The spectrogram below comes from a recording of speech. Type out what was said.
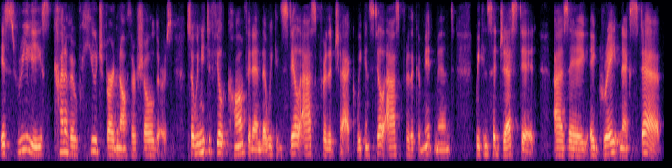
is really kind of a huge burden off their shoulders. So we need to feel confident that we can still ask for the check, we can still ask for the commitment, we can suggest it as a, a great next step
